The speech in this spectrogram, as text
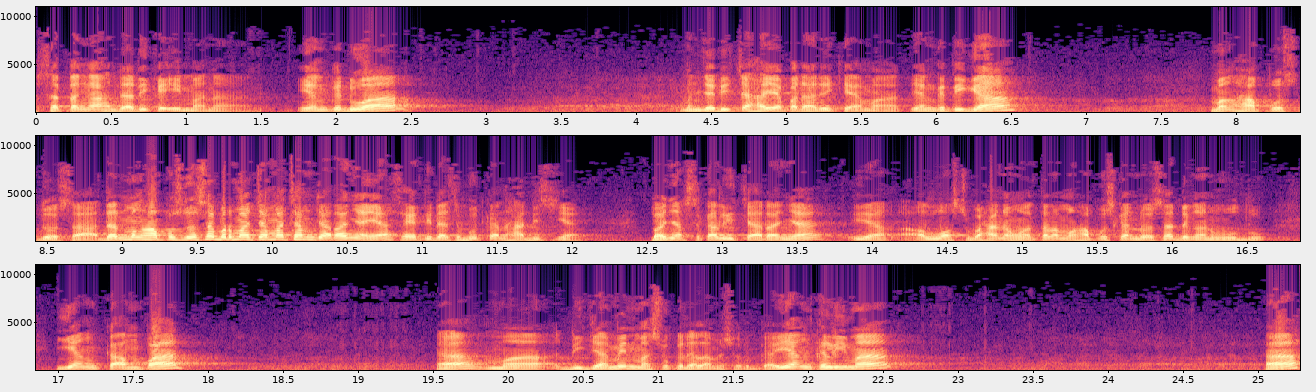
setengah dari keimanan. Yang kedua menjadi cahaya pada hari kiamat. Yang ketiga, menghapus dosa dan menghapus dosa bermacam-macam caranya ya. Saya tidak sebutkan hadisnya. Banyak sekali caranya ya Allah Subhanahu wa taala menghapuskan dosa dengan wudhu. Yang keempat ya, dijamin masuk ke dalam surga. Yang kelima Hah?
